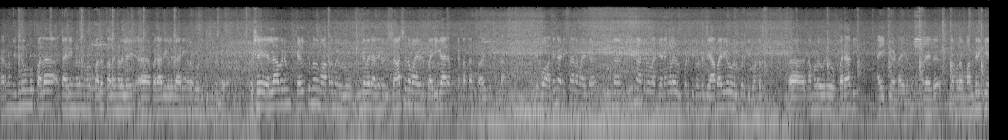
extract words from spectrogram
കാരണം ഇതിനു മുമ്പ് പല കാര്യങ്ങളും നമ്മൾ പല സ്ഥലങ്ങളിലെ പരാതികൾ കാര്യങ്ങൾ ബോധിപ്പിച്ചിട്ടുണ്ട്. പക്ഷേ എല്ലാവരും കേൾക്കുന്നത് മാത്രമേ ഉള്ളൂ. ഇന്ന് വരെ അതിനൊരു ശാശ്വതമായ ഒരു പരിഹാരം കണ്ടെത്താൻ സാധിച്ചിട്ടില്ല. ഇപ്പോൾ അതിന്റെ അടിസ്ഥാനമായിട്ട് ഇന്ന് ഈ നാട്ടിലുള്ള ജനങ്ങളെ ഉൾപ്പെടുത്തിക്കൊണ്ട് വ്യാപാരികളെ ഉൾപ്പെടുത്തിക്കൊണ്ടും നമ്മൾ ഒരു പരാതി അയക്കുകയുണ്ടായിരുന്നു. അതായത് നമ്മൾ മന്ത്രിക്ക്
